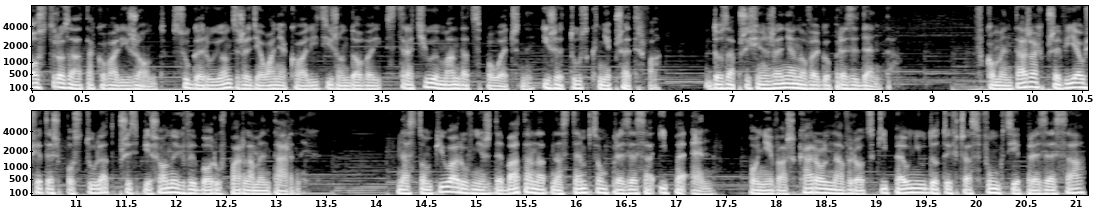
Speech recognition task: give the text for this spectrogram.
ostro zaatakowali rząd, sugerując, że działania koalicji rządowej straciły mandat społeczny i że Tusk nie przetrwa do zaprzysiężenia nowego prezydenta. W komentarzach przewijał się też postulat przyspieszonych wyborów parlamentarnych. Nastąpiła również debata nad następcą prezesa IPN, ponieważ Karol Nawrocki pełnił dotychczas funkcję prezesa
